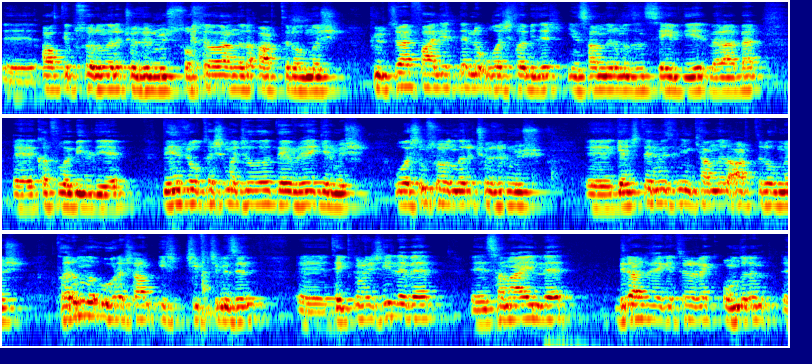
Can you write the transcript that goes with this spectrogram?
e, altyapı sorunları çözülmüş, sosyal alanları arttırılmış, kültürel faaliyetlerine ulaşılabilir, insanlarımızın sevdiği, beraber e, katılabildiği, deniz yolu taşımacılığı devreye girmiş, ulaşım sorunları çözülmüş, e, gençlerimizin imkanları arttırılmış, tarımla uğraşan iş, çiftçimizin e, teknolojiyle ve e, sanayiyle bir araya getirerek onların e,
